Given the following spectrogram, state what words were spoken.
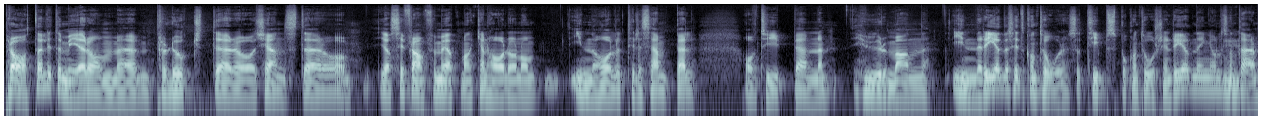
prata lite mer om eh, produkter och tjänster och jag ser framför mig att man kan ha då någon innehåll till exempel av typen hur man inreder sitt kontor, så tips på kontorsinredning och sånt mm.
